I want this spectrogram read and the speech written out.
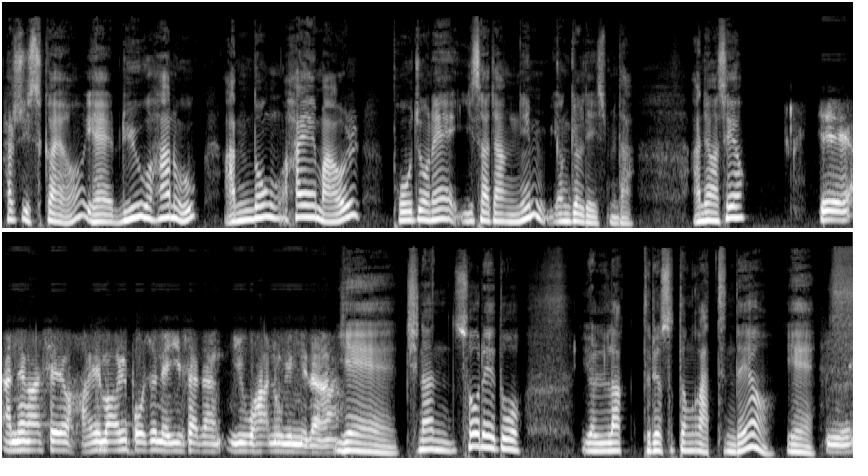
할 수 있을까요? 예, 류한욱 안동 하회마을 보존회 이사장님 연결돼 있습니다. 안녕하세요. 예, 안녕하세요. 하회마을 보존회 이사장 유한욱입니다. 예, 지난 설에도 연락 드렸었던 것 같은데요. 예. 예.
